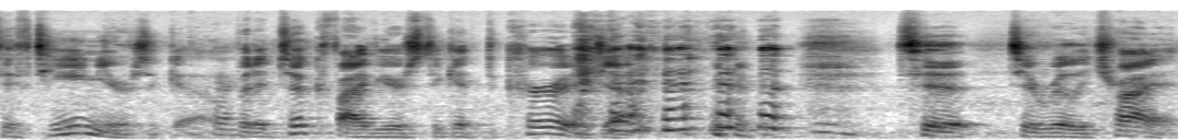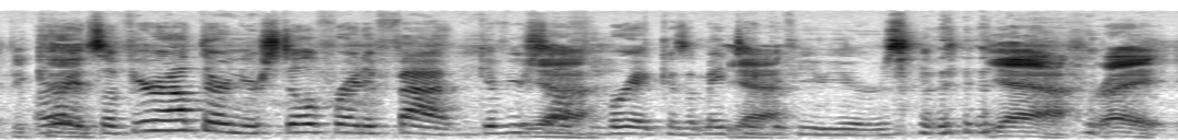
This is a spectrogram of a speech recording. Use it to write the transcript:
15 years ago, okay. but it took five years to get the courage up to, to really try it. Because, All right, so if you're out there and you're still afraid of fat, give yourself yeah, a break because it may take a few years. yeah, right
